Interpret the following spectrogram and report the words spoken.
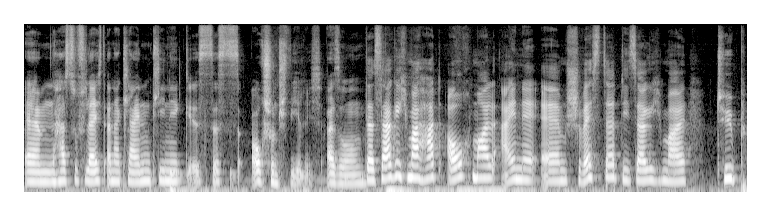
Ähm, hast du vielleicht an einer kleinen Klinik, ist das auch schon schwierig. Also Das sage ich mal, hat auch mal eine ähm, Schwester, die, sage ich mal, Typ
